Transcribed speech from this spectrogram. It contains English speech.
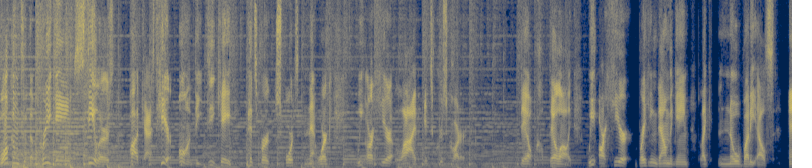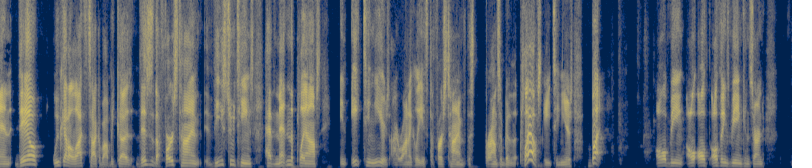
Welcome to the pregame Steelers podcast here on the DK Pittsburgh Sports Network. We are here live. It's Chris Carter, Dale Dale Lolley. We are here breaking down the game like nobody else. And Dale, we've got a lot to talk about because this is the first time these two teams have met in the playoffs in 18 years. Ironically, it's the first time the Browns have been in the playoffs 18 years, but all being all, all all things being concerned,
